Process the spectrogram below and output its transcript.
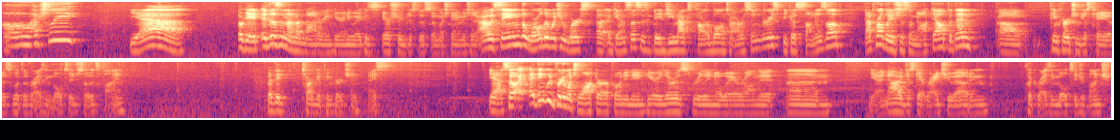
oh, actually, yeah. Okay, it doesn't end up mattering here anyway, because Airstream just does so much damage. I was saying the world in which it works uh, against us is if they G-Max Pyro Ball into our Cinderace, because Sun is up. That probably is just a knockout, but then uh, Pincurchin just KOs with the Rising Voltage, so it's fine. But they target Pincurchin. Nice. Yeah, so I, I, think we pretty much locked our opponent in here. There was really no way around it. Um, yeah, now I just get Raichu out and click Rising Voltage a bunch.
